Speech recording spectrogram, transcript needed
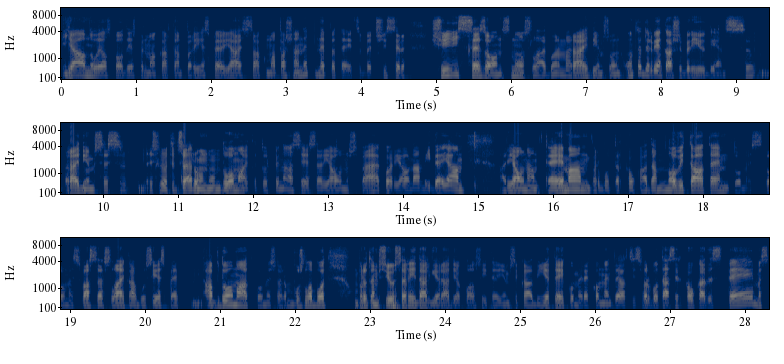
Jā, nu liels paldies pirmām kārtām par iespēju. Jā, es sākumā pašā ne, nepateicu, bet šis ir šīs sezonas noslēguma raidījums. Un, un tad ir vienkārši brīvdienas. Raidījums es, es ļoti ceru un, un domāju, ka turpināsies ar jaunu spēku, ar jaunām idejām, ar jaunām tēmām, varbūt ar kaut kādām novitātēm. To mēs, to mēs vasaras laikā būs iespēja apdomāt, ko mēs varam uzlabot. Un, protams, jūs arī, darbie radioklausītāji, jums ir kādi ieteikumi, rekomendācijas, varbūt tās ir kaut kādas tēmas.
